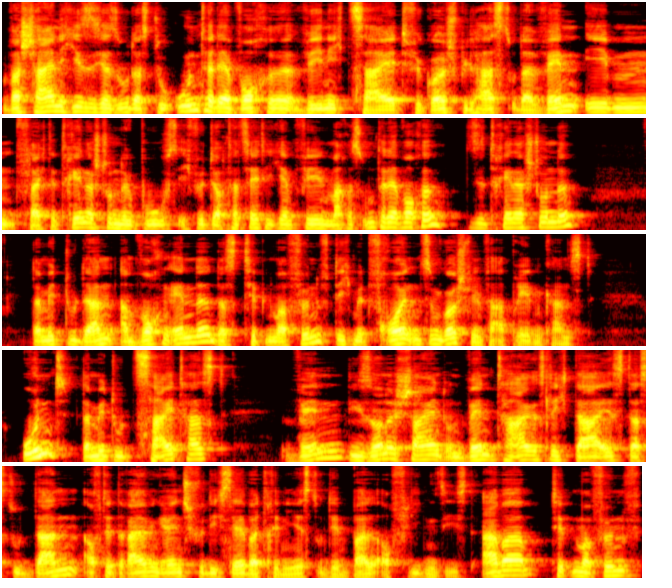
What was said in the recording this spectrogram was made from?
wahrscheinlich ist es ja so, dass du unter der Woche wenig Zeit für Golfspiel hast oder wenn eben vielleicht eine Trainerstunde buchst. Ich würde dir auch tatsächlich empfehlen, mach es unter der Woche, diese Trainerstunde, damit du dann am Wochenende, das ist Tipp Nummer 5, dich mit Freunden zum Golfspielen verabreden kannst. Und damit du Zeit hast, wenn die Sonne scheint und wenn Tageslicht da ist, dass du dann auf der Driving Range für dich selber trainierst und den Ball auch fliegen siehst. Aber Tipp Nummer 5,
